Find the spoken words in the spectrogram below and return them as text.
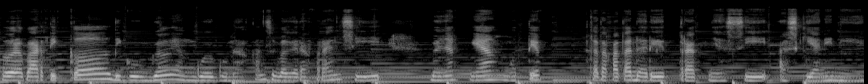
beberapa artikel di Google yang gue gunakan sebagai referensi banyak yang ngutip kata-kata dari threadnya si Askian ini.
